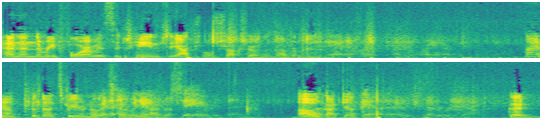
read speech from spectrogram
And then the reform is to change the actual structure of the government. Yeah, I didn't write, I didn't write everything down. I know, but that's for your notes. I, I that way mean, you I have didn't it. say everything. Oh, gotcha. Yeah, I just had it written down. Good.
